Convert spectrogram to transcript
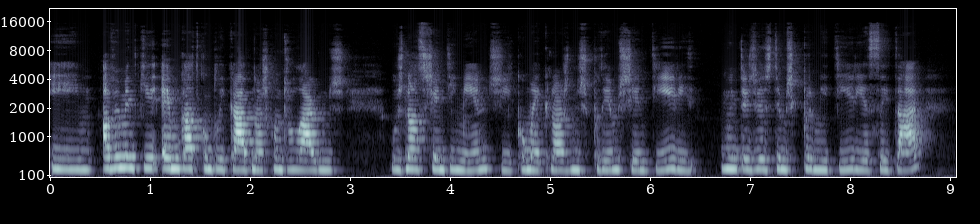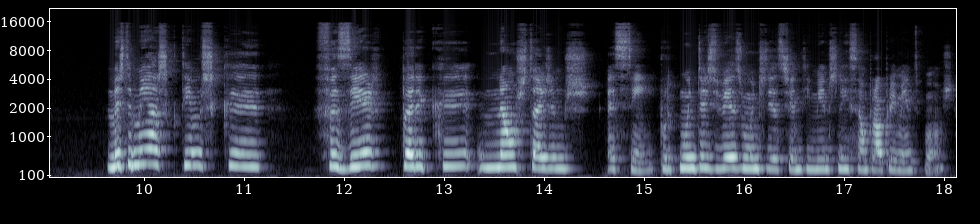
E obviamente que é um bocado complicado nós controlarmos os nossos sentimentos e como é que nós nos podemos sentir e muitas vezes temos que permitir e aceitar, mas também acho que temos que fazer para que não estejamos assim, porque muitas vezes muitos desses sentimentos nem são propriamente bons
